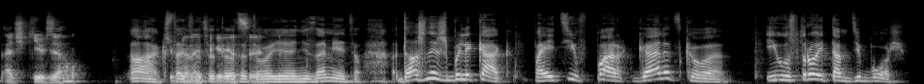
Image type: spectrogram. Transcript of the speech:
очки взял. А, кстати, вот, это, вот этого я не заметил. Должны же были как? Пойти в парк Галицкого и устроить там дебош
